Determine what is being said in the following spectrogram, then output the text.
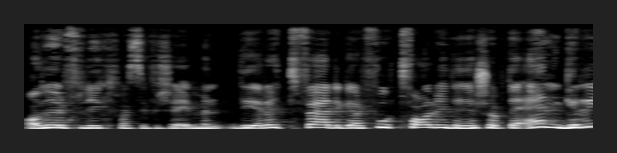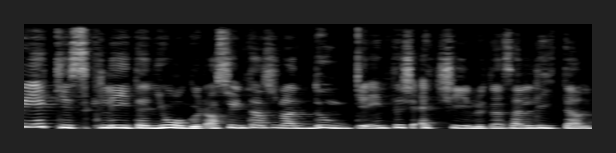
Ja, nu är det flygplats i och för sig, men det rättfärdigar fortfarande inte att jag köpte en grekisk liten yoghurt. Alltså inte en sån här dunke, inte ett kilo, utan en sån här liten.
